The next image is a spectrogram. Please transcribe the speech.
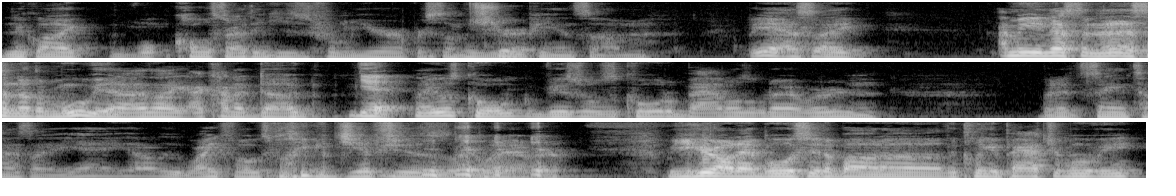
Nikolai Coulter, I think he's from Europe or something, Sure. European something. But yeah, it's like, I mean, that's that's another movie that I like. I kind of dug. Yeah. Like, it was cool, visuals cool, the battles, whatever. And but at the same time, it's like, yeah, you got all these white folks playing Egyptians, like whatever. but you hear all that bullshit about uh the Cleopatra movie,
